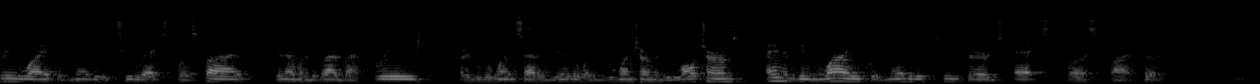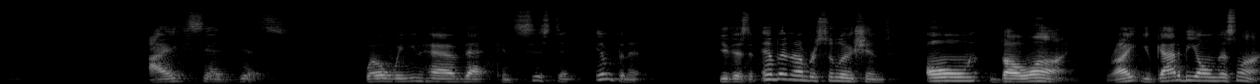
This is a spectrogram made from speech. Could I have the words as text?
3y equals negative 2x plus 5. Then I'm going to divide by 3. What I do to one side, do the other. What I do to one term, I do to all terms. I end up getting y equals negative 2 thirds x plus 5 thirds. I said this. Well, when you have that consistent infinite, you, there's an infinite number of solutions on the line, right? You've got to be on this line.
